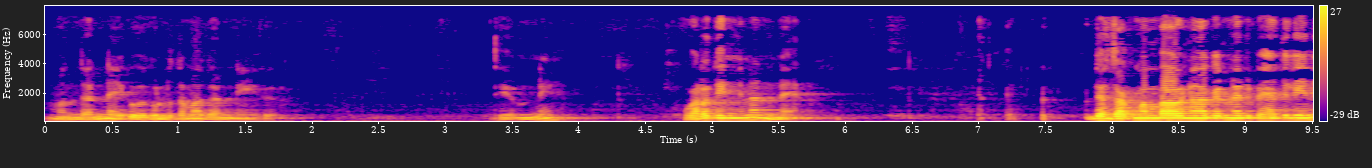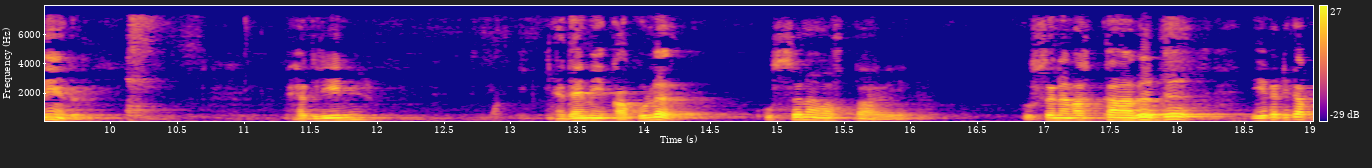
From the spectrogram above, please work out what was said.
මම දන්නේ ඒක ඔයගොල්ලෝ තමයි දන්නේ ඒක. තේරුණේ? වරදින්නේ නැහැ. දැන් සක්මන් භාවනා කරන හැටි පැහැදිලි නේද? පැහැදිලිනේ? හැබැයි මේ කකුල උස්සන අවස්ථාවේ උස්සන අවස්ථාවද ඒක ටිකක්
